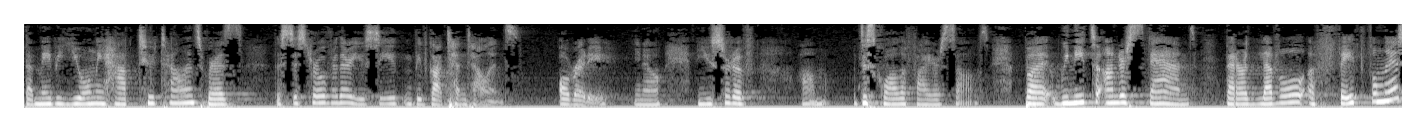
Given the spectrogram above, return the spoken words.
that maybe you only have two talents, whereas the sister over there, you see, they've got 10 talents already, you know, and you sort of um, disqualify yourselves. But we need to understand that our level of faithfulness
